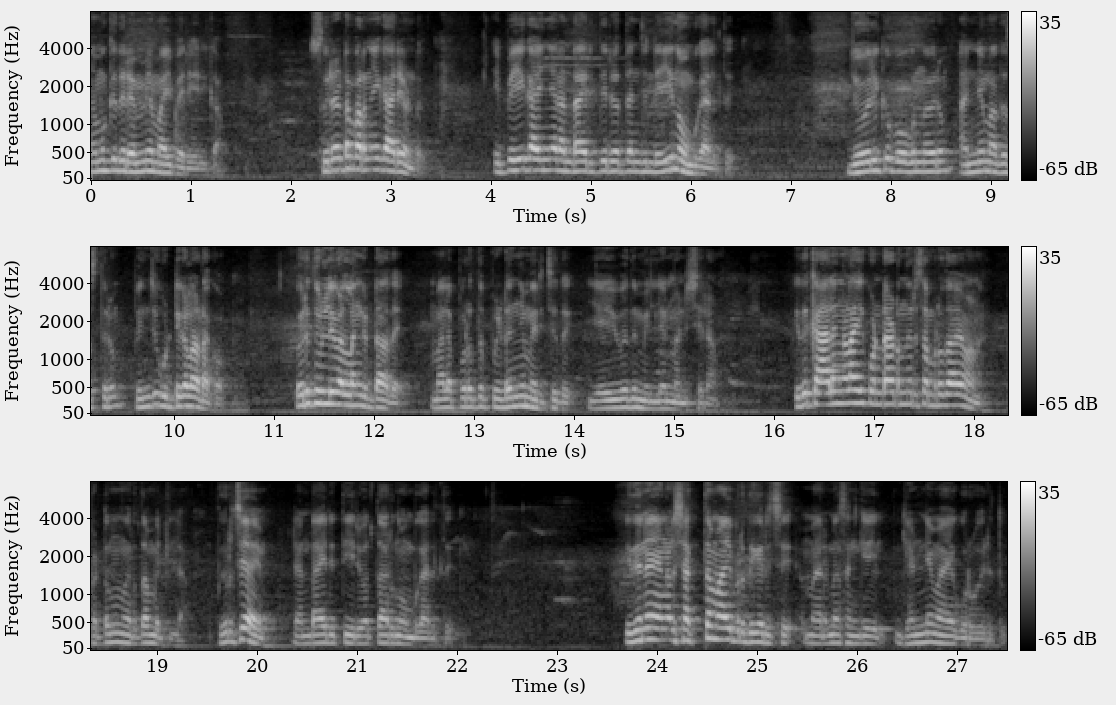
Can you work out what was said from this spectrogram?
നമുക്കിത് രമ്യമായി പരിഹരിക്കാം. സുരേട്ടൻ പറഞ്ഞ കാര്യമുണ്ട്. ഇപ്പോൾ ഈ കഴിഞ്ഞ രണ്ടായിരത്തി ഇരുപത്തഞ്ചിന്റെ ഈ നോമ്പ് കാലത്ത് ജോലിക്ക് പോകുന്നവരും അന്യമതസ്ഥരും പിഞ്ചു കുട്ടികളടക്കം ഒരു തുള്ളി വെള്ളം കിട്ടാതെ മലപ്പുറത്ത് പിടഞ്ഞു മരിച്ചത് എഴുപത് മില്യൺ മനുഷ്യരാണ്. ഇത് കാലങ്ങളായി കൊണ്ടാടുന്ന ഒരു സമ്പ്രദായമാണ്. പെട്ടെന്ന് നിർത്താൻ പറ്റില്ല. തീർച്ചയായും രണ്ടായിരത്തി ഇരുപത്തി ആറ് നോമ്പ് കാലത്ത് ഇതിനെ ഞങ്ങൾ ശക്തമായി പ്രതികരിച്ച് മരണസംഖ്യയിൽ ഗണ്യമായ കുറവ് വരുത്തും.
